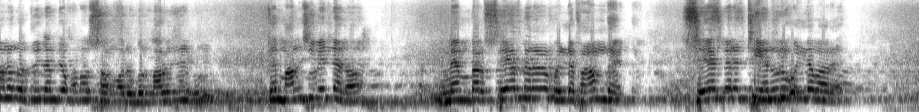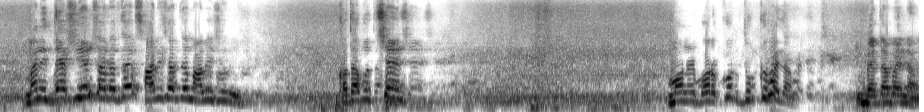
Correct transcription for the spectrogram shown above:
মনে করছিলাম যে কোনো সম্মর উপর মালিশ মালিশই বেললে না মেম্বার চেয়ারম্যানের করলে ফার্ম দেয়। চেয়ারম্যানের ঠিয়ানুরও করলে পারে। মানে দেশিয়ান চালাতে ফালি সাথে মালিশ কথা বুঝছেন? মনের বড় খুব দুঃখ পাইলাম। ব্যথা পাইলাম।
